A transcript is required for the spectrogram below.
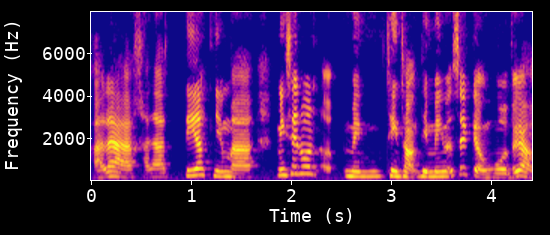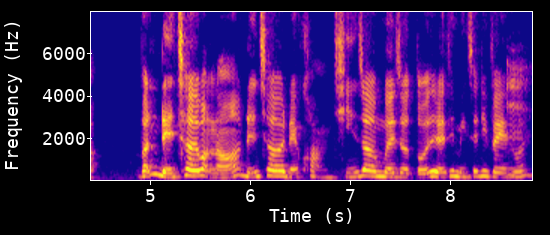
khá là khá là tiếc nhưng mà mình sẽ luôn mình thỉnh thoảng thì mình vẫn sẽ kiểu ngồi với cả vẫn đến chơi bọn nó đến chơi đến khoảng 9 giờ 10 giờ tối gì đấy thì mình sẽ đi về ừ.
